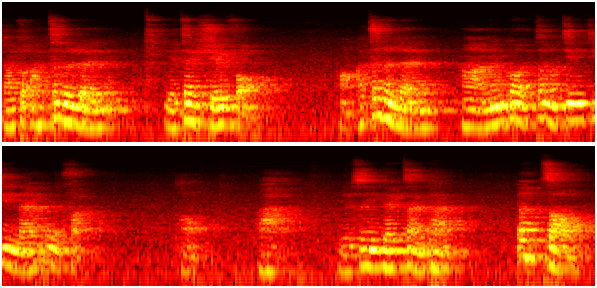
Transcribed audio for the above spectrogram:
想说啊，这个人也在学佛，啊，这个人啊，能够这么精进来护法，好，啊，也是应该赞叹。要找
